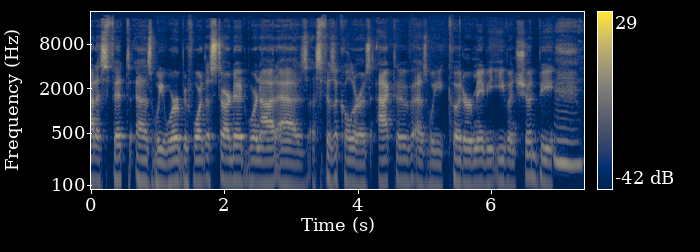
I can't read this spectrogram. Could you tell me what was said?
not as fit as we were before this started. We're not as, as physical or as active as we could or maybe even should be. Mm.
